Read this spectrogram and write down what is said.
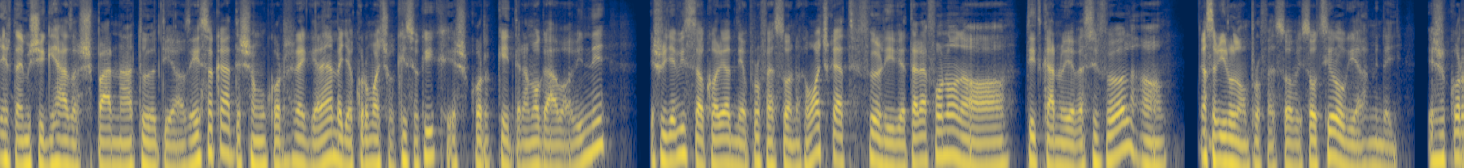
értelmiségi házas párnál tölti az éjszakát, és amikor reggel elmegy, akkor a macska kiszökik, és akkor kénytelen magával vinni, és ugye vissza akarja adni a professzornak a macskát, fölhívja telefonon, a titkárnője veszi föl, a, azt hiszem irodalom professzor, vagy szociológia, mindegy. És akkor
